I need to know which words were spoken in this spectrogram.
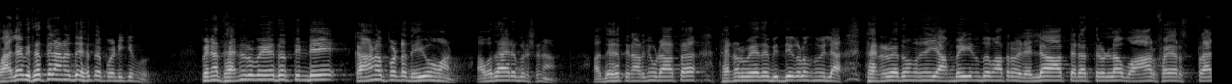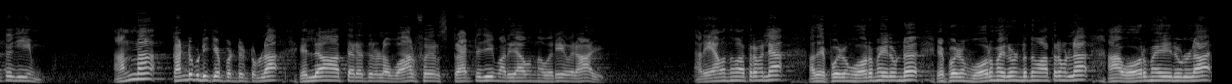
പല വിധത്തിലാണ് അദ്ദേഹത്തെ പഠിക്കുന്നത് പിന്നെ ധനുർവേദത്തിന്റെ കാണപ്പെട്ട ദൈവമാണ് അവതാരപുരുഷനാണ്. അദ്ദേഹത്തിന് അറിഞ്ഞുകൂടാത്ത ധനുർവേദ വിദ്യകളൊന്നുമില്ല. ധനുർവേദം എന്ന് പറഞ്ഞാൽ ഈ അമ്പെയ്യുന്നത് മാത്രമല്ല എല്ലാ തരത്തിലുള്ള വാർഫെയർ സ്ട്രാറ്റജിയും അന്ന് കണ്ടുപിടിക്കപ്പെട്ടിട്ടുള്ള എല്ലാ തരത്തിലുള്ള വാർഫെയർ സ്ട്രാറ്റജിയും അറിയാവുന്ന ഒരേ ഒരാൾ അറിയാമെന്ന് മാത്രമല്ല അത് എപ്പോഴും ഓർമ്മയിലുണ്ട് എപ്പോഴും ഓർമ്മയിലുണ്ടെന്ന് മാത്രമല്ല ആ ഓർമ്മയിലുള്ള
